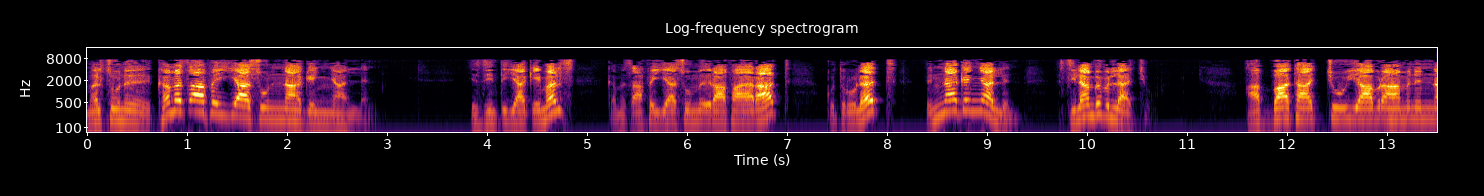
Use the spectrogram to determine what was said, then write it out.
መልሱን ከመጽሐፈ ኢያሱ እናገኛለን። የዚህን ጥያቄ መልስ ከመጽሐፈ ኢያሱ ምዕራፍ 24 ቁጥር ሁለት እናገኛለን። እስቲ ላንብብላችሁ። አባታችሁ የአብርሃምንና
